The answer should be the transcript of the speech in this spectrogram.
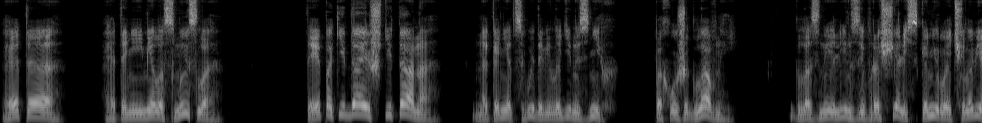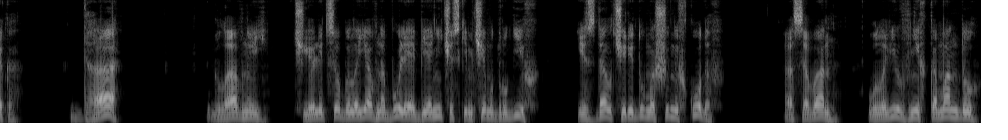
Это... это не имело смысла. «Ты покидаешь Титана!» Наконец выдавил один из них. Похоже, главный. Глазные линзы вращались, сканируя человека. «Да!» Главный, чье лицо было явно более бионическим, чем у других, издал череду машинных кодов. А Саван уловил в них команду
